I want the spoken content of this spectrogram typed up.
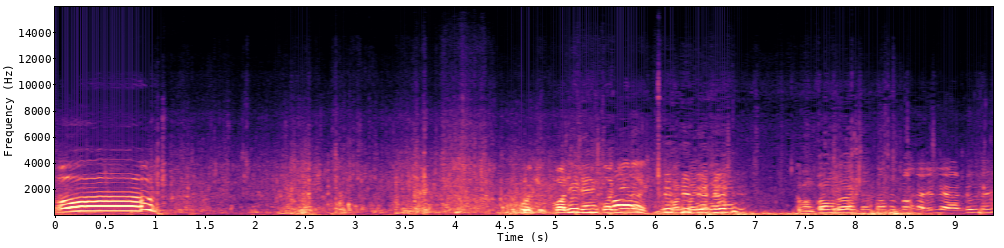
โอ้โอ้ยจุดก่อนนี่เลยก่อนนี่เลยก่อนก่อนนี่เลยกำลังกล้องด้วยตอนตอนได้เลยดูเลย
